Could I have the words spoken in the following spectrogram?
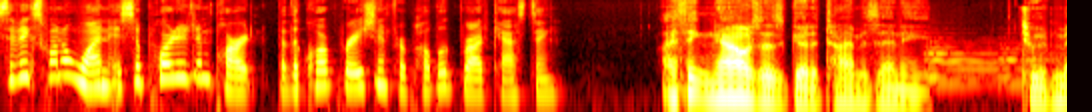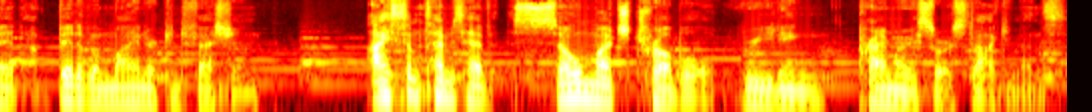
Civics 101 is supported in part by the Corporation for Public Broadcasting. I think now is as good a time as any to admit a bit of a minor confession. I sometimes have so much trouble reading primary source documents.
